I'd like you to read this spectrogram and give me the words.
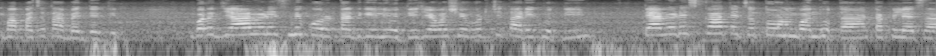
बापाच्या ताब्यात देतील. बरं ज्या वेळेस मी कोर्टात गेली होती जेव्हा शेवटची तारीख होती त्यावेळेस का त्याचं तोंड बंद होता टकल्याचा?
